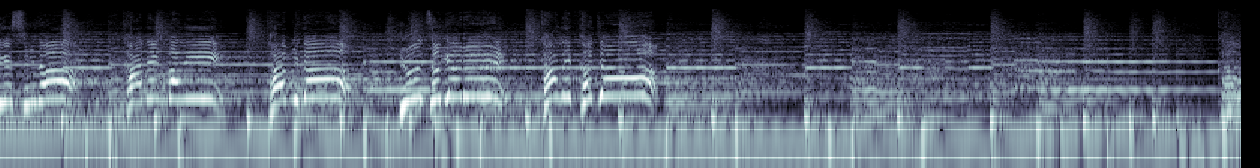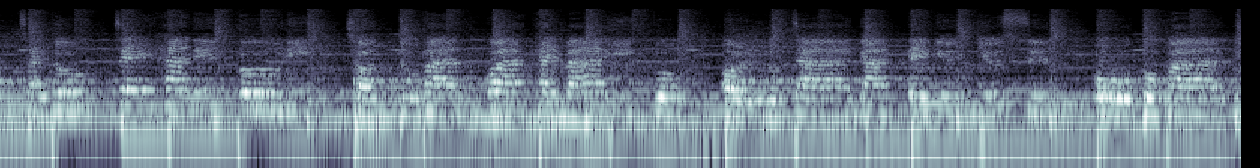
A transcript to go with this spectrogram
외치겠습니다. 탄핵만이 답이다. 윤석열을 탄핵하자. 검찰 독재하는 우리 전두환과 닮아 있고 언론 장악 땡윤 뉴스 오공화국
